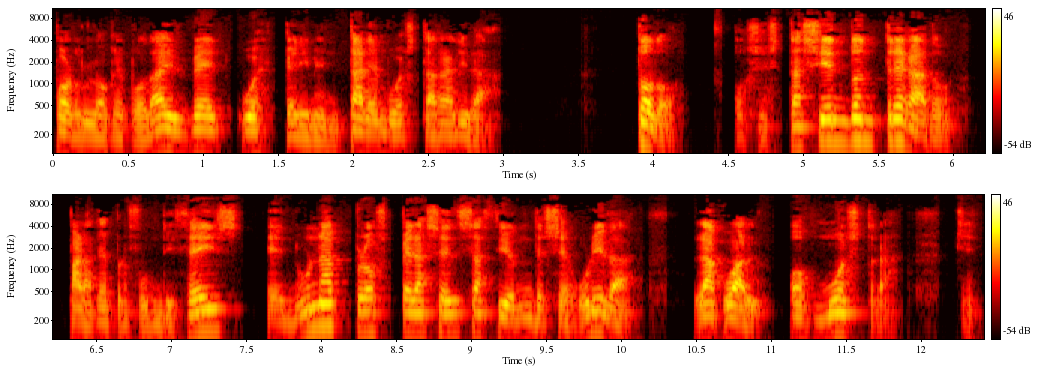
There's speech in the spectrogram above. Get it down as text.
por lo que podáis ver o experimentar en vuestra realidad. Todo os está siendo entregado para que profundicéis en una próspera sensación de seguridad, la cual os muestra que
